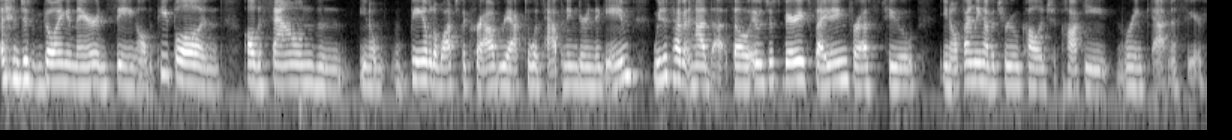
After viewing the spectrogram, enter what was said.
and just going in there and seeing all the people and all the sounds and you know being able to watch the crowd react to what's happening during the game we just haven't had that. So it was just very exciting for us to you know finally have a true college hockey rink atmosphere.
